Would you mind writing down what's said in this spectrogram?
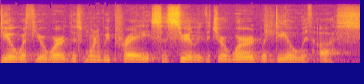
deal with your word this morning, we pray sincerely that your word would deal with us.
